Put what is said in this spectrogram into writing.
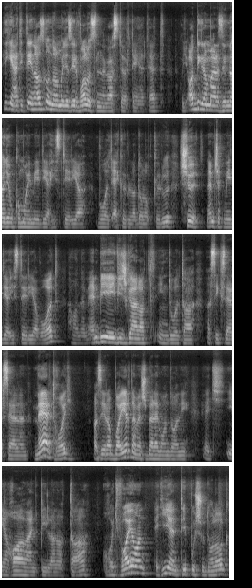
Igen, hát itt én azt gondolom, hogy azért valószínűleg az történhetett, hogy addigra már azért nagyon komoly média hisztéria volt e körül a dolog körül, sőt, nem csak média hisztéria volt, hanem NBA vizsgálat indult a, a Sixers ellen. Mert hogy azért abba érdemes belegondolni egy ilyen halvány pillanattal, hogy vajon egy ilyen típusú dolog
